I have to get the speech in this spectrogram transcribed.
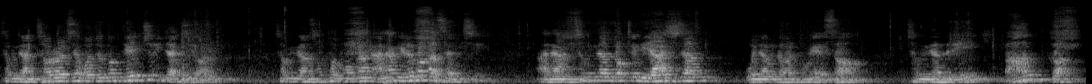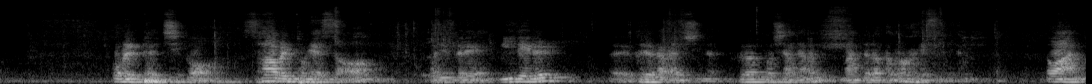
청년 전월세 보증금 대출이자 지원, 청년 소통공간 안양 일번가 설치, 안양 청년 도깨비 야시장 운영 등을 통해서 청년들이 마음껏 꿈을 펼치고 사업을 통해서 본인들의 미래를 에, 그려나갈 수 있는 그런 도시 안양을 만들어 가도록 하겠습니다. 또한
